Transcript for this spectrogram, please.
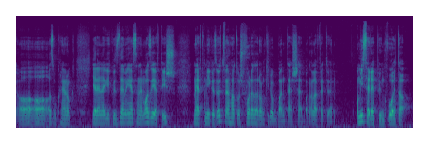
a, a, az ukránok jelenlegi küzdelméhez, hanem azért is, mert még az 56-os forradalom kirobbantásában alapvetően a mi szerepünk volt a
